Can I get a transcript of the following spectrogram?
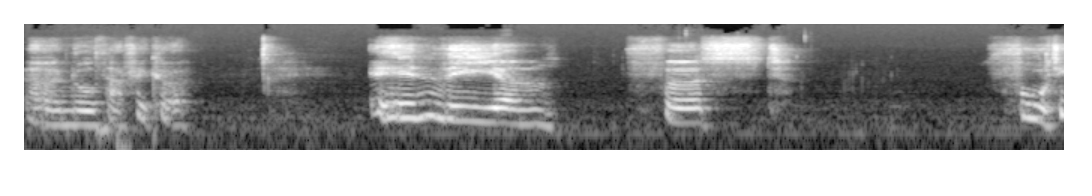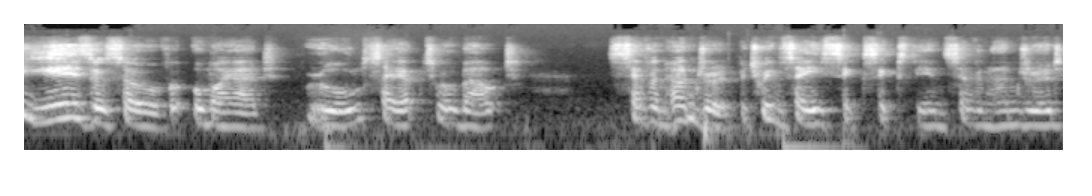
uh, North Africa. In the um, first 40 years or so of Umayyad rule, say up to about 700, between say 660 and 700,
